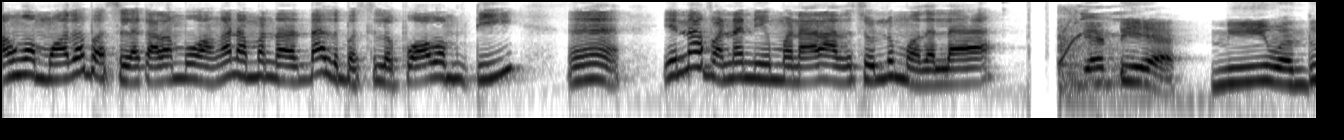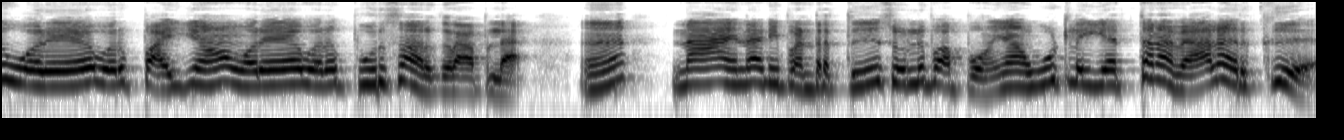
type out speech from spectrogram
அவங்க முத பஸ்ஸில் கிளம்புவாங்க. நம்ம ரெண்டாவது பஸ்ஸில் போவோம் டீ. என்ன பண்ண நீ நேரம்? அதை சொல்லு முதல்ல. கேட்டிய நீ வந்து ஒரே ஒரு பையன் ஒரே ஒரு புருஷன் இருக்கிறாப்புல. நான் என்னடி பண்ணுறது சொல்லு பார்ப்போம் என் வீட்ல எத்தனை வேலை இருக்குது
